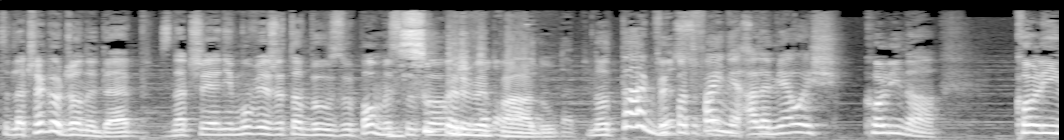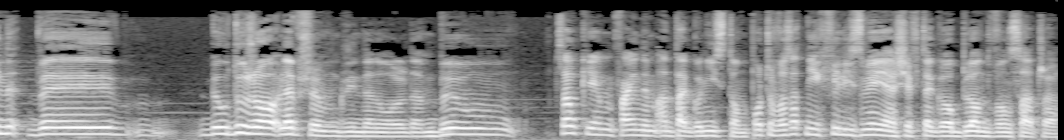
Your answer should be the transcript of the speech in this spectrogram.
to dlaczego Johnny Depp? Znaczy, ja nie mówię, że to był zły pomysł, Super tylko... wypadł. No tak, wypadł fajnie, ale miałeś Colina. Colin by... był dużo lepszym Grindelwaldem. Był całkiem fajnym antagonistą, po czym w ostatniej chwili zmienia się w tego blond wąsacza.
